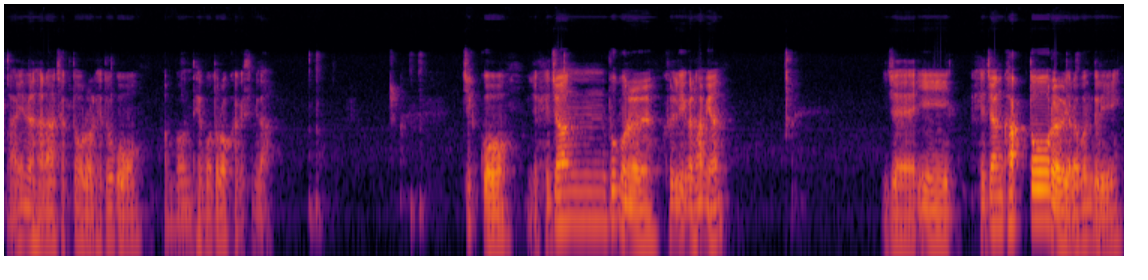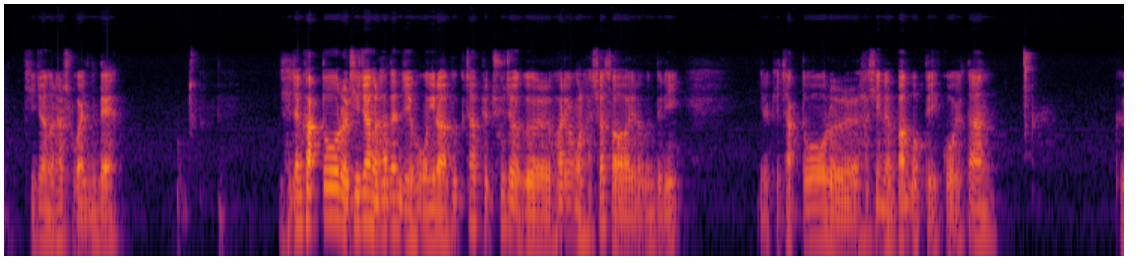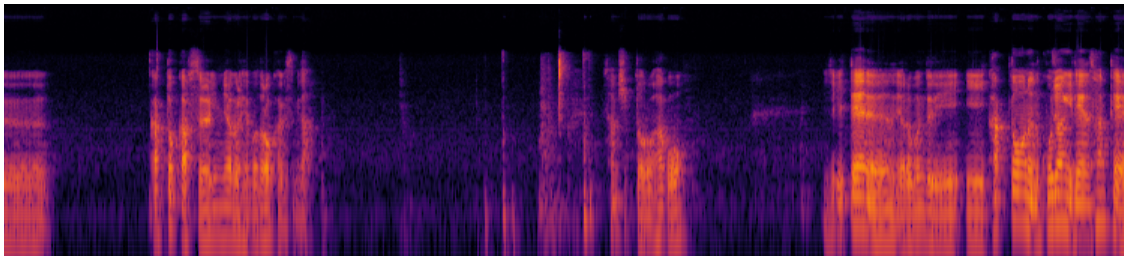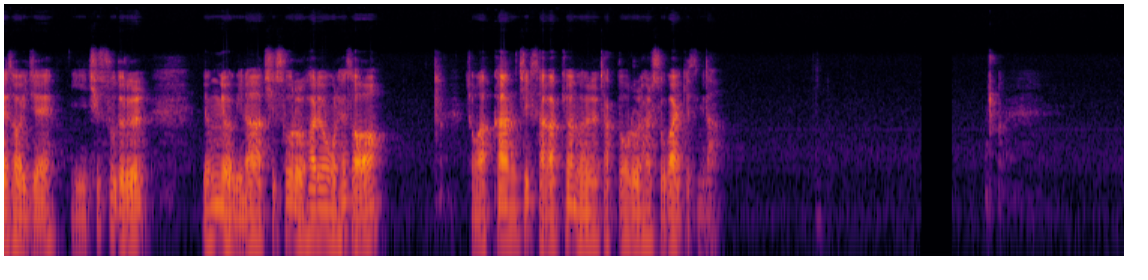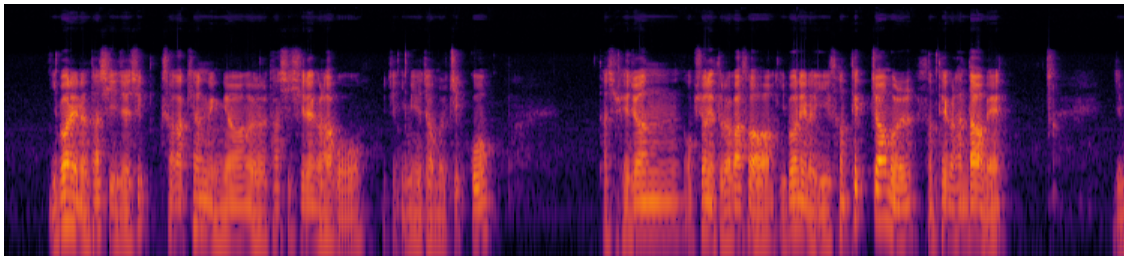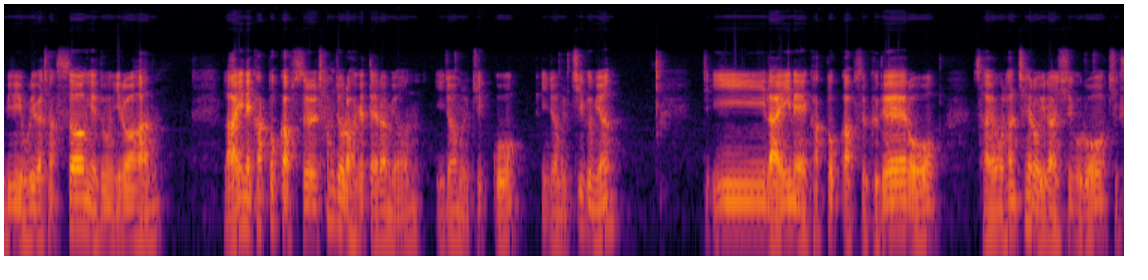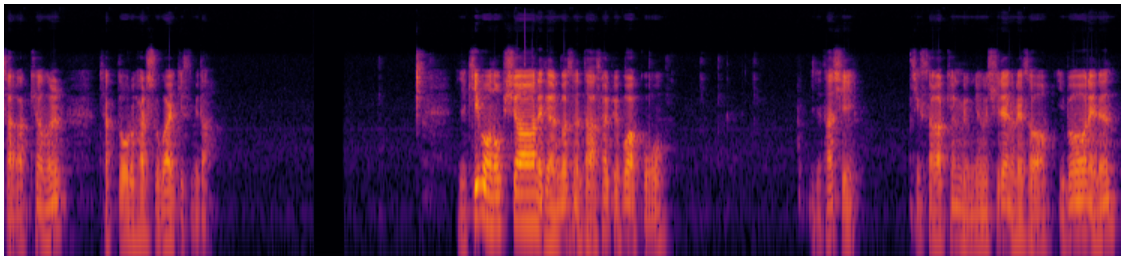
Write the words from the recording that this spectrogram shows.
라인을 하나 작도를 해두고 한번 해보도록 하겠습니다. 찍고 이제 회전 부분을 클릭을 하면 이제 이 회전 각도를 여러분들이 지정을 할 수가 있는데 회전 각도를 지정을 하든지 혹은 이런 흑자표 추적을 활용을 하셔서 여러분들이 이렇게 작도를 하시는 방법도 있고 일단 그 각도 값을 입력을 해 보도록 하겠습니다. 30도로 하고 이제 이때는 여러분들이 이 각도는 고정이 된 상태에서 이제 이 치수들을 영역이나 치수를 활용을 해서 정확한 직사각형을 작도를 할 수가 있겠습니다. 이번에는 다시 이제 직사각형 명령을 다시 실행을 하고 이제 임의의 점을 찍고 다시 회전 옵션에 들어가서 이번에는 이 선택점을 선택을 한 다음에 미리 우리가 작성해 둔 이러한 라인의 각도 값을 참조를 하겠다 이러면 이 점을 찍고 이 점을 찍으면 이 라인의 각도 값을 그대로 사용을 한 채로 이런 식으로 직사각형을 작도를 할 수가 있겠습니다. 이제 기본 옵션에 대한 것은 다 살펴보았고 이제 다시 직사각형 명령을 실행을 해서 이번에는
